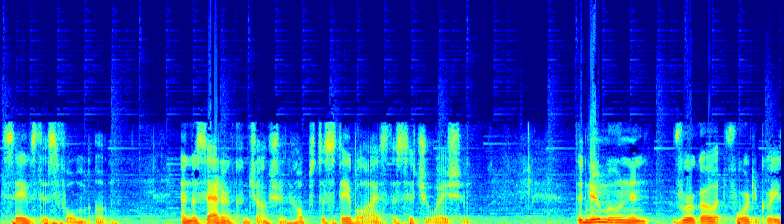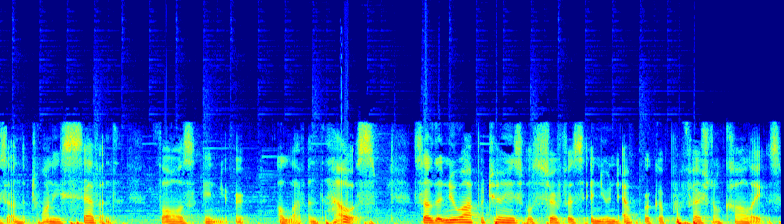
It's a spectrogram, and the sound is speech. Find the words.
saves this full moon. And the Saturn conjunction helps to stabilize the situation. The new moon in Virgo at 4 degrees on the 27th falls in your 11th house. So the new opportunities will surface in your network of professional colleagues.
